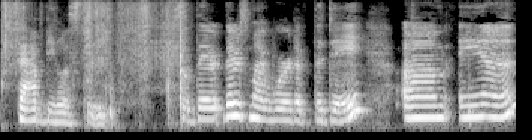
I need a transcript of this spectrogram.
fabulously. So there, there's my word of the day. Um, and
